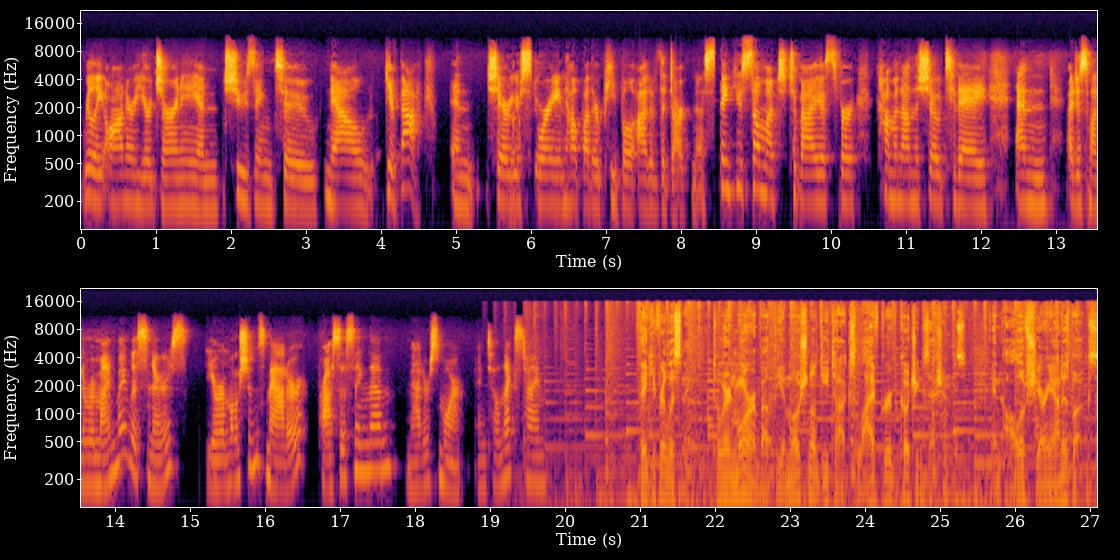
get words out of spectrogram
really honor your journey and choosing to now give back and share your story and help other people out of the darkness. Thank you so much, Tobias, for coming on the show today. And I just want to remind my listeners your emotions matter. Processing them matters more. Until next time. Thank you for listening. To learn more about the Emotional Detox live group coaching sessions and all of Sherianna's books,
